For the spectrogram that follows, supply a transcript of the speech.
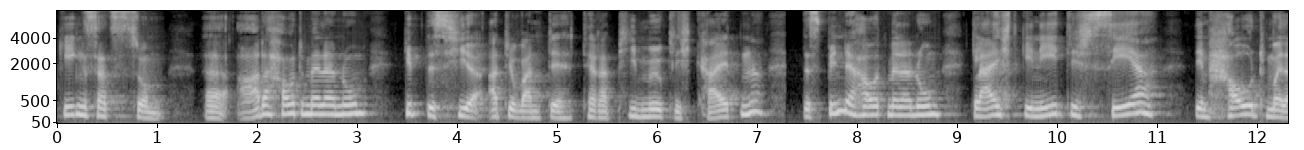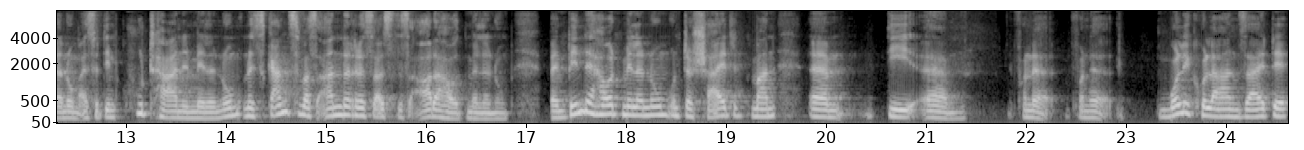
Gegensatz zum äh, Aderhautmelanom gibt es hier adjuvante Therapiemöglichkeiten. Das Bindehautmelanom gleicht genetisch sehr dem Hautmelanom, also dem kutanen Melanom und ist ganz was anderes als das Aderhautmelanom. Beim Bindehautmelanom unterscheidet man ähm, die ähm, von der von der molekularen Seite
